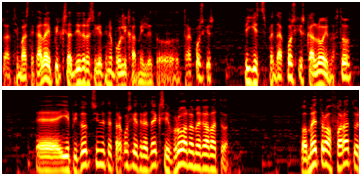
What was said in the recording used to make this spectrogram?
αν θυμάστε καλά. Υπήρξε αντίδραση γιατί είναι πολύ χαμηλή το 300. Πήγε στις 500, καλό είναι αυτό. Ε, η επιδότηση είναι 436 ευρώ ανά μεγαβατόρα. Το μέτρο αφορά το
